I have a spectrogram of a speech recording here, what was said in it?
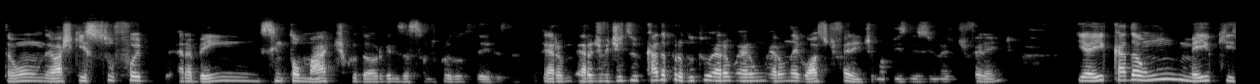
Então, eu acho que isso foi era bem sintomático da organização de produto deles. Né? Era, era dividido, cada produto era, era, um, era um negócio diferente, uma business unit diferente. E aí cada um meio que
